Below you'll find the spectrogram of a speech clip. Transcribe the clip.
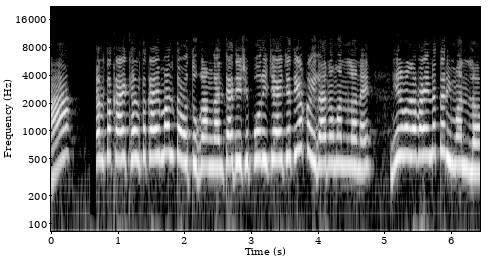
आ? खेळतं काय खेळतं काय म्हणतो हो तू गंगान त्या दिवशी पोरीच्या याच्यात एकही गाणं म्हणलं नाही. निर्मलाबाईनं तरी म्हणलं.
